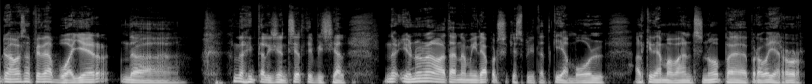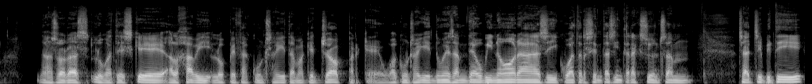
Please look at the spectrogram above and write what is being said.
anaves a fer de boyer de, d'intel·ligència artificial. No, jo no anava tant a mirar, però sí que és veritat que hi ha molt el que dèiem abans, no? prova i error. Aleshores, el mateix que el Javi López ha aconseguit amb aquest joc, perquè ho ha aconseguit només amb 10-20 hores i 400 interaccions amb ChatGPT,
